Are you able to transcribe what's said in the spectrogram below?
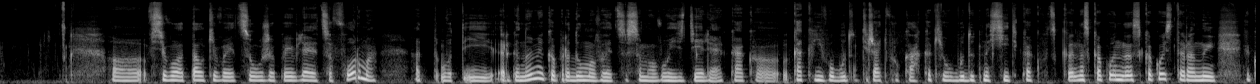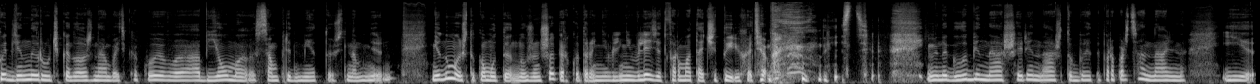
э, всего отталкивается уже появляется форма, от, вот и эргономика продумывается самого изделия, как, э, как его будут держать в руках, как его будут носить, как, с какой, с какой стороны, какой длины ручка должна быть, какого объема сам предмет. То есть нам не, не думаю, что кому-то нужен шопер, который не, не влезет в формата 4 хотя бы. То есть именно глубина, ширина, чтобы это пропорционально. И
